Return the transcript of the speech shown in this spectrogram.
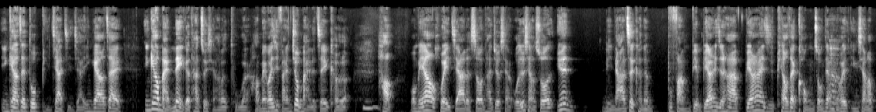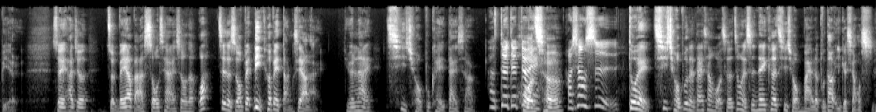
应该要再多比价几家，应该要再应该要买那个他最想要的图案。好，没关系，反正就买了这一颗了。嗯，好，我们要回家的时候，他就想，我就想说，因为你拿着可能不方便，不要一直让它，不要让它一直飘在空中，这样可能会影响到别人。嗯，所以他就准备要把它收下来的时候呢，哇，这个时候被立刻被挡下来。原来气球不可以带上啊！对对对，火车好像是对，气球不能带上火车。重点是那颗气球买了不到一个小时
